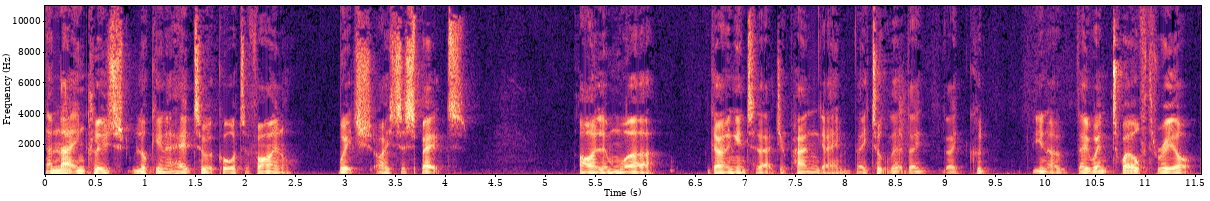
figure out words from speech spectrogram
and that includes looking ahead to a quarter final, which I suspect Ireland were going into that Japan game. They took that they they could you know they went 12-3 up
